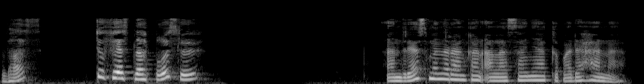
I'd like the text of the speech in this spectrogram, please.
Was? Du fährst nach Brüssel? Andreas menerangkan alasannya kepada Hana.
